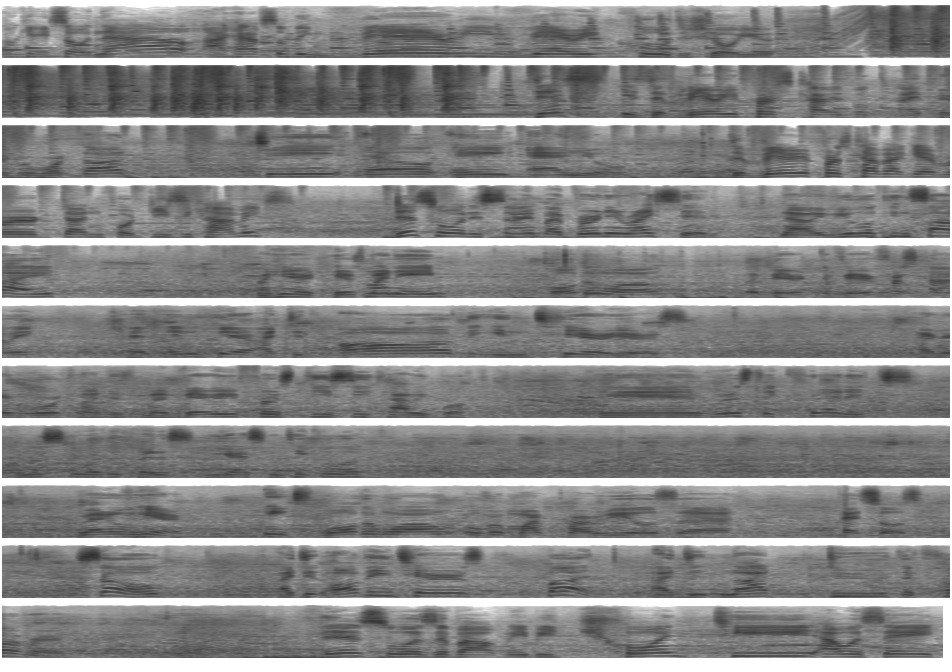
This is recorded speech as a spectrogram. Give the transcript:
Okay, so now I have something very, very cool to show you. This is the very first comic book I've ever worked on, JLA Annual. The very first comic I ever done for DC Comics. This one is signed by Bernie Wrightson. Now, if you look inside, right here, here's my name, Walden Wong, my very, the very first comic. And in here, I did all the interiors. I remember working on this, my very first DC comic book. And where's the credits? Let me see where the credits. You guys can take a look. Right over here. Inks, Walden Wong over Mark Parrill's uh, pencils. So, I did all the interiors, but I did not do the cover. This was about maybe 20, I would say,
